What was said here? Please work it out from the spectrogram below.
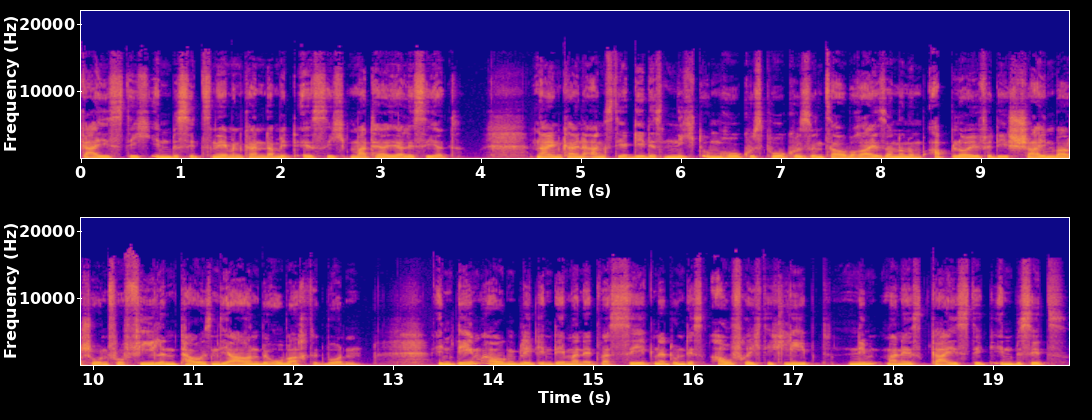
geistig in Besitz nehmen kann, damit es sich materialisiert. Nein, keine Angst, hier geht es nicht um Hokuspokus und Zauberei, sondern um Abläufe, die scheinbar schon vor vielen tausend Jahren beobachtet wurden. In dem Augenblick, in dem man etwas segnet und es aufrichtig liebt, nimmt man es geistig in Besitz.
